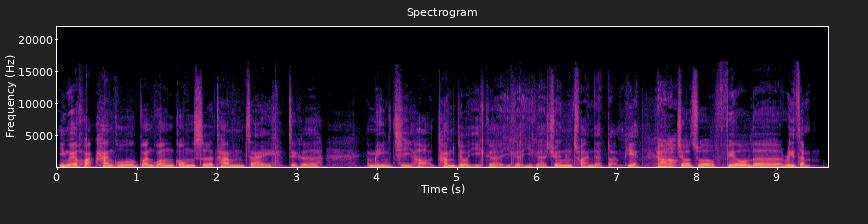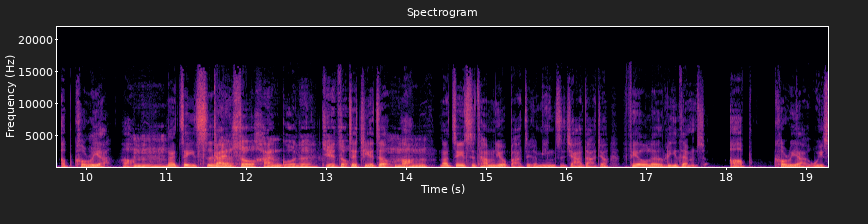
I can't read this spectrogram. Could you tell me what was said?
因为韩韩国观光公社他们在这个。每一季哈，他们都有一个一个一个宣传的短片啊，叫做 Feel the Rhythm of Korea 啊。嗯，那这一次感受韩国的节奏，这节奏啊。那这一次他们又把这个名字加大，叫 Feel the Rhythms of Korea with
